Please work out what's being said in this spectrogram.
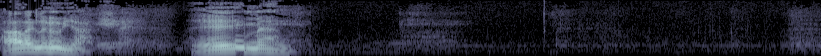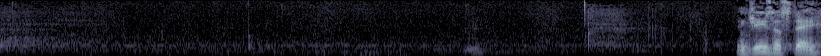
Hallelujah. Amen. Amen. In Jesus' day,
